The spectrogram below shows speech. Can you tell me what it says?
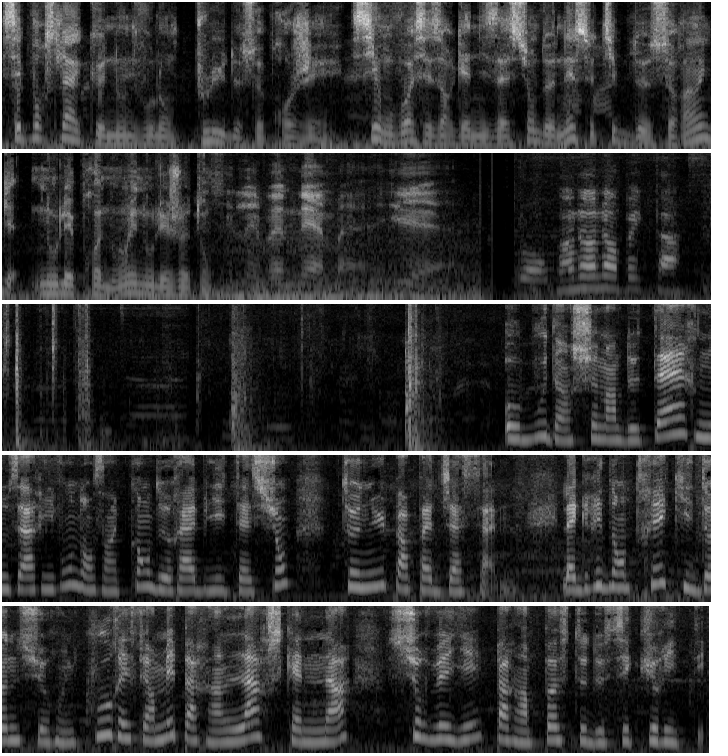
C'est pour cela que nous ne voulons plus de ce projet. Si on voit ces organisations donner ce type de seringues, nous les prenons et nous les jetons. Au bout d'un chemin de terre, nous arrivons dans un camp de réhabilitation tenu par Pajassan. La grille d'entrée qui donne sur une cour est fermée par un large cadenas surveillé par un poste de sécurité.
